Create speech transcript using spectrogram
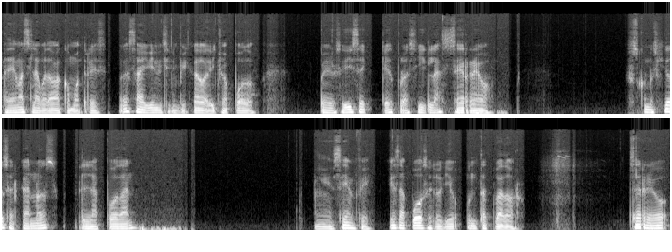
Además se la guardaba como tres. No se sabe bien el significado de dicho apodo, pero se dice que es por las siglas CRO. Sus conocidos cercanos le apodan Senfe. Ese apodo se lo dio un tatuador. CRO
